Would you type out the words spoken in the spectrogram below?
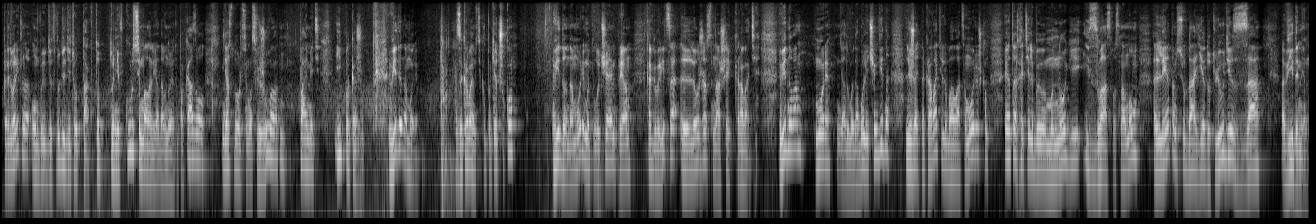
Предварительно он будет выглядеть вот так. Тот, кто не в курсе, мало ли, я давно это показывал, я с удовольствием освежу вам память и покажу. Виды на море. Закрываем стеклопакет Шуко. Виды на море мы получаем прям, как говорится, лежа с нашей кровати. Видно вам море? Я думаю, да, более чем видно. Лежать на кровати, любоваться морешком. Это хотели бы многие из вас. В основном летом сюда едут люди за видами.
